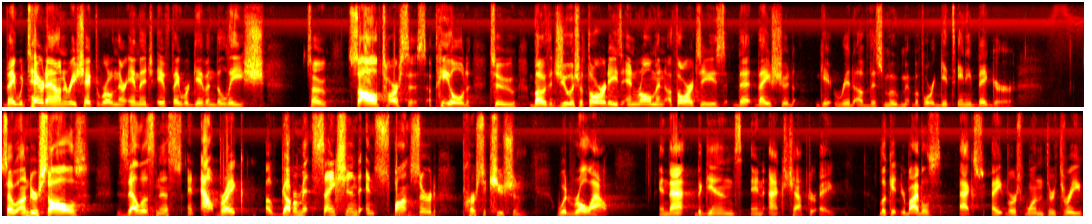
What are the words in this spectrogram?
They would tear down and reshape the world in their image if they were given the leash. So Saul of Tarsus appealed to both Jewish authorities and Roman authorities that they should get rid of this movement before it gets any bigger. So, under Saul's zealousness, an outbreak of government sanctioned and sponsored persecution would roll out. And that begins in Acts chapter 8. Look at your Bibles, Acts 8, verse 1 through 3,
